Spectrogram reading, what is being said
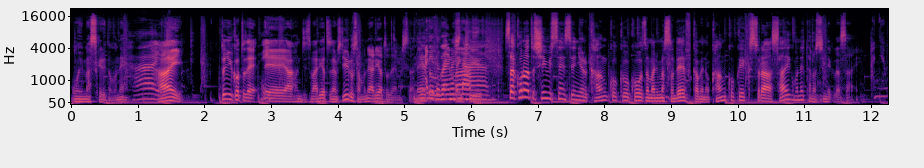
思いますけれどもね。はいはいということで、えー本日もありがとうございました。ゆうこさんもねありがとうございましたね。あありがとうございましありがとうごたざいさあこの後清水先生による韓国語講座もありますので深めの韓国エクストラ最後まで楽しんでください。アニョン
